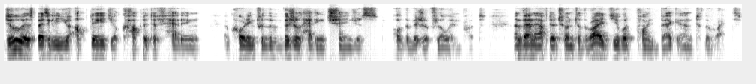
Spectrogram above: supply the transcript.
do is basically you update your cognitive heading according to the visual heading changes of the visual flow input. And then after turn to the right, you would point back and to the right.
